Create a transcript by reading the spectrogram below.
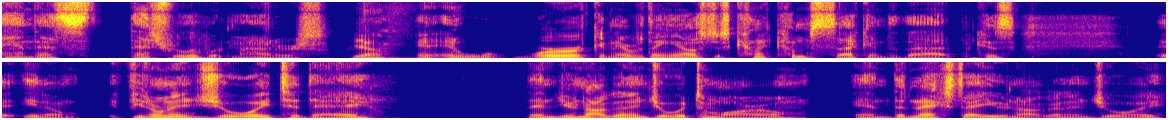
man that's that's really what matters Yeah. and, and work and everything else just kind of comes second to that because uh, you know if you don't enjoy today then you're not going to enjoy tomorrow and the next day you're not going to enjoy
